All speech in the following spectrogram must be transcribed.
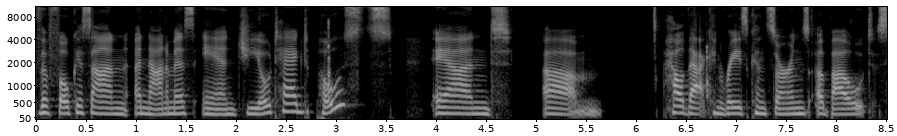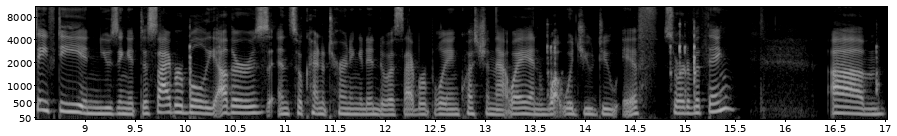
the focus on anonymous and geotagged posts and um, how that can raise concerns about safety and using it to cyberbully others. And so, kind of turning it into a cyberbullying question that way. And what would you do if sort of a thing? Um,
